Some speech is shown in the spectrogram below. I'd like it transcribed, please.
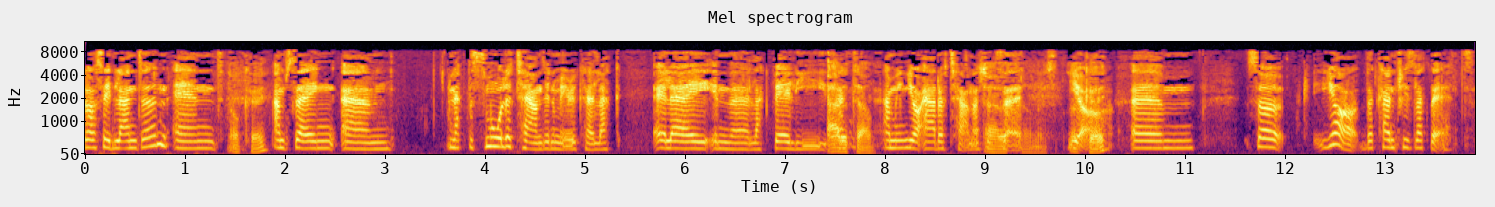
I said London and okay. I'm saying, um, like the smaller towns in America, like LA in the like valley. Out like, of town. I mean, you're out of town, I should out say. Of town, yeah. Okay. Um, so yeah, the countries like that.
